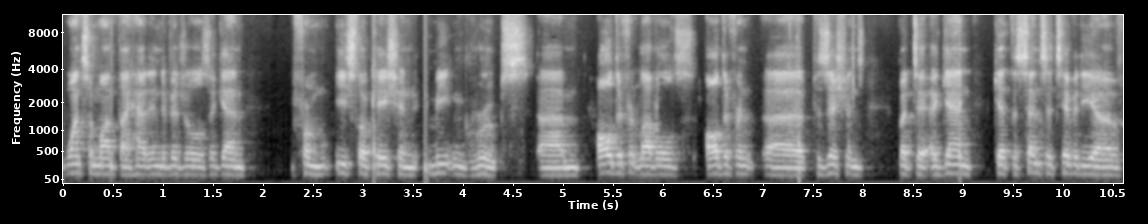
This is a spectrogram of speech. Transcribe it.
once a month, I had individuals again from each location meet in groups, um, all different levels, all different uh, positions, but to again get the sensitivity of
